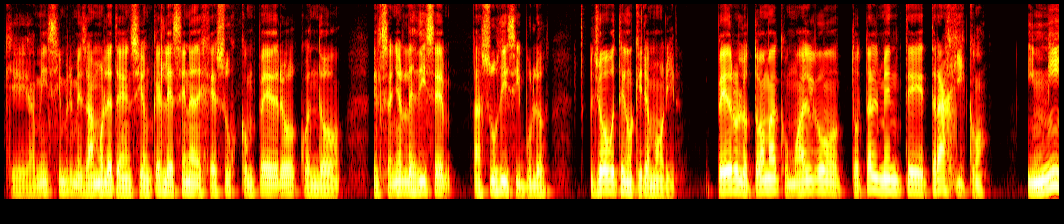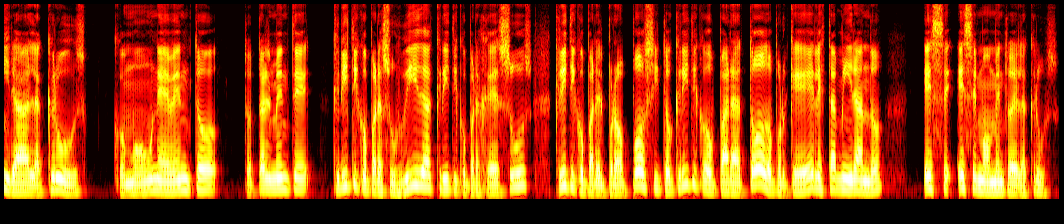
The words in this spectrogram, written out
que a mí siempre me llamó la atención, que es la escena de Jesús con Pedro, cuando el Señor les dice a sus discípulos, yo tengo que ir a morir. Pedro lo toma como algo totalmente trágico y mira la cruz como un evento totalmente crítico para sus vidas, crítico para Jesús, crítico para el propósito, crítico para todo, porque él está mirando ese, ese momento de la cruz.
